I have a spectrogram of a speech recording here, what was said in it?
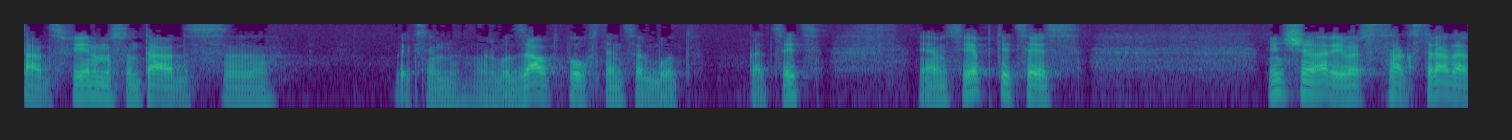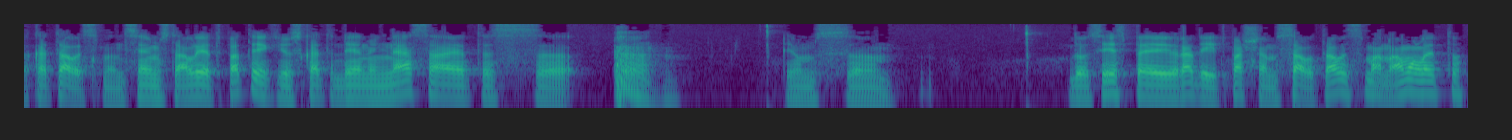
tādas firmas un tādas, eh, teiksim, varbūt zelta pulkstenis, varbūt kāds cits. Ja jums iepaticies, Viņš arī var sākt strādāt kā talismans. Ja jums tā lieta patīk, jūs katru dienu viņu nesājat, tas uh, jums uh, dos iespēju radīt pašam savu talismanu, amuletu,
